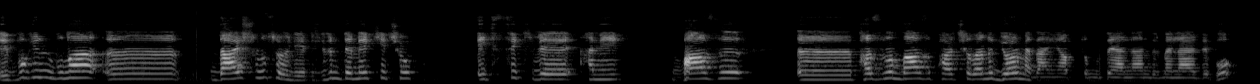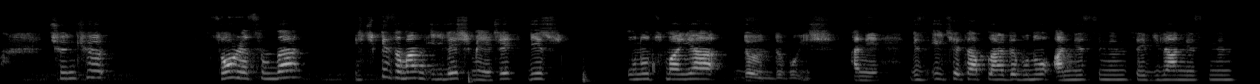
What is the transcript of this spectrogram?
E, bugün buna e, dair şunu söyleyebilirim. Demek ki çok eksik ve hani bazı e, puzzle'ın bazı parçalarını görmeden yaptığımız değerlendirmelerde bu. Çünkü sonrasında hiçbir zaman iyileşmeyecek bir unutmaya döndü bu iş. Hani biz ilk etaplarda bunu annesinin, sevgili annesinin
